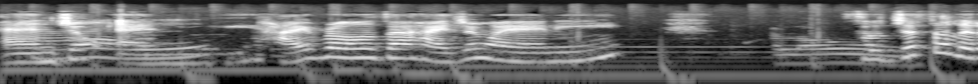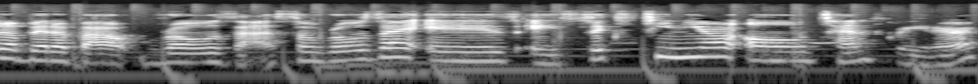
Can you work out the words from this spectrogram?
and Hi. Joanie. Hi, Rosa. Hi, Joanie. Hello. So, just a little bit about Rosa. So, Rosa is a 16 year old 10th grader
